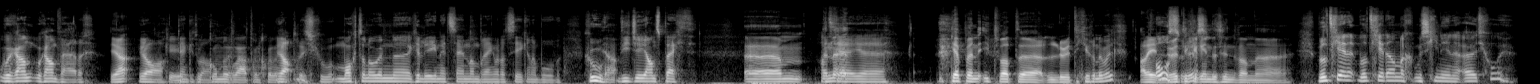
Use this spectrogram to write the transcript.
we gaan, we gaan verder. Ja, Ja, ik denk het we wel. komen er later nog wel Ja, op dat is terug. goed. Mocht er nog een eh, gelegenheid zijn, dan brengen we dat zeker naar boven. Goed, Ja. DJ Jans Pecht. Ehm, Had en, eh, jij, eh, ik heb een iets wat eh leutiger nummer. Alleen Oh, leutiger serieus? in de zin van... eh, wilt, jij, wilt jij dan nog misschien een uitgooien?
